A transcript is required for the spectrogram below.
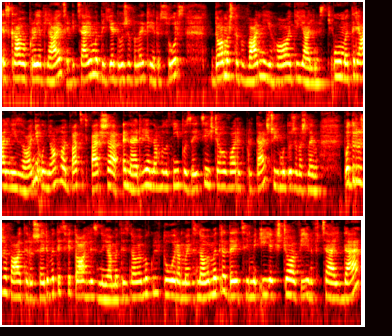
яскраво проявляється, і це йому дає дуже великий ресурс до масштабування його діяльності. У матеріальній зоні у нього 21 енергія на головній позиції, що говорить про те, що йому дуже важливо подорожувати, розширювати світогляд, знайомитись з новими культурами, з новими традиціями. І якщо він в це йде,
